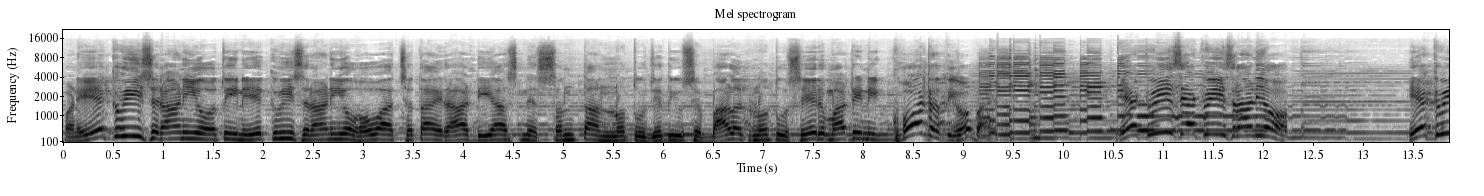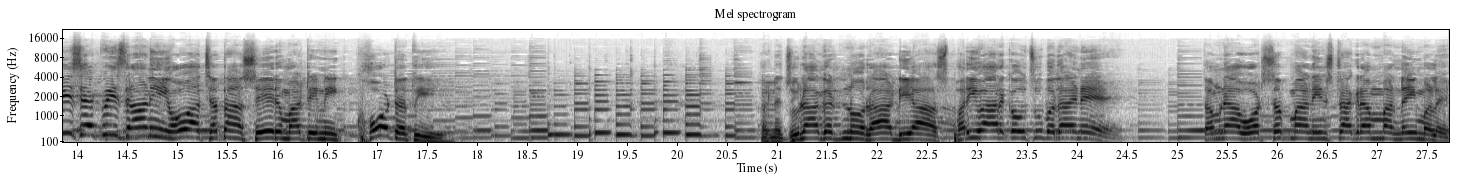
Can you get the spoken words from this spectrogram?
પણ એકવીસ રાણીઓ હતી ને એકવીસ રાણીઓ હોવા છતાંય રા ડિયાસને સંતાન નહોતું. જે દિવસે બાળક નહોતું, શેર માટીની ખોટ હતી હો બા એકવીસ એકવીસ રાણીઓ. એકવીસ એકવીસ રાણી હોવા છતાં શેર માટીની ખોટ હતી. અને જુનાગઢનો રા ડિયાસ ફરીવાર કહું છું બધાને તમને આ વોટ્સઅપમાં ઇન્સ્ટાગ્રામ ઇન્સ્ટાગ્રામમાં નહીં મળે.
